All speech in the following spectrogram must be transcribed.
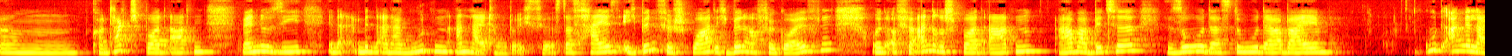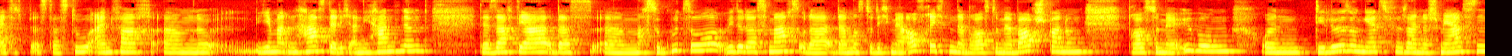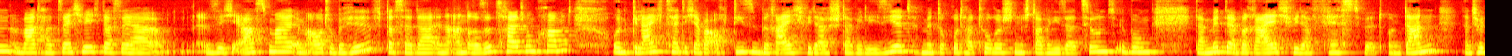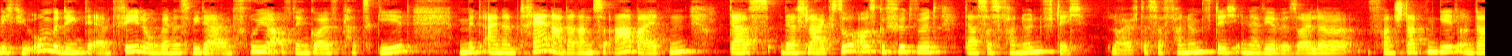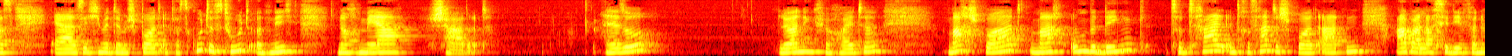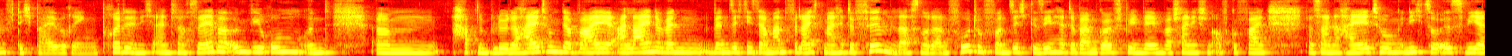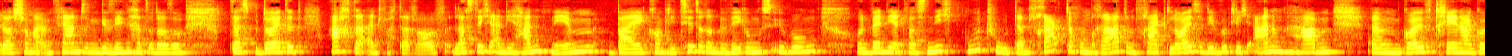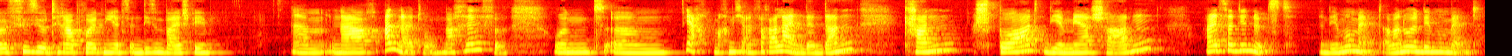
ähm, Kontaktsportarten, wenn du sie in, mit einer guten Anleitung durchführst. Das heißt, ich bin für Sport, ich bin auch für Golfen und auch für andere Sportarten, aber bitte so, dass du dabei gut angeleitet bist, dass du einfach ähm, ne, jemanden hast, der dich an die Hand nimmt, der sagt, ja, das ähm, machst du gut so, wie du das machst, oder da musst du dich mehr aufrichten, da brauchst du mehr Bauchspannung, brauchst du mehr Übungen. Und die Lösung jetzt für seine Schmerzen war tatsächlich, dass er sich erstmal im Auto behilft, dass er da in eine andere Sitzhaltung kommt und gleichzeitig aber auch diesen Bereich wieder stabilisiert mit rotatorischen Stabilisationsübungen, damit der Bereich wieder fest wird. Und dann natürlich die unbedingte Empfehlung, wenn es wieder im Frühjahr auf den Golfplatz geht, mit einem Trainer daran zu arbeiten, dass der Schlag so ausgeführt wird, dass es vernünftig läuft, dass das vernünftig in der Wirbelsäule vonstatten geht und dass er sich mit dem Sport etwas Gutes tut und nicht noch mehr schadet. Also, Learning für heute. Mach Sport, mach unbedingt total interessante Sportarten, aber lass sie dir vernünftig beibringen. Brödel nicht einfach selber irgendwie rum und ähm, hab eine blöde Haltung dabei. Alleine, wenn, wenn sich dieser Mann vielleicht mal hätte filmen lassen oder ein Foto von sich gesehen hätte beim Golfspielen, wäre ihm wahrscheinlich schon aufgefallen, dass seine Haltung nicht so ist, wie er das schon mal im Fernsehen gesehen hat oder so. Das bedeutet, achte einfach darauf. Lass dich an die Hand nehmen bei komplizierteren Bewegungsübungen und wenn dir etwas nicht gut tut, dann frag doch um Rat und frag Leute, Leute, die wirklich Ahnung haben, ähm, Golftrainer, Golfphysiotherapeuten jetzt in diesem Beispiel, ähm, nach Anleitung, nach Hilfe. Und ähm, ja, mach nicht einfach allein, denn dann kann Sport dir mehr schaden, als er dir nützt. In dem Moment, aber nur in dem Moment.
